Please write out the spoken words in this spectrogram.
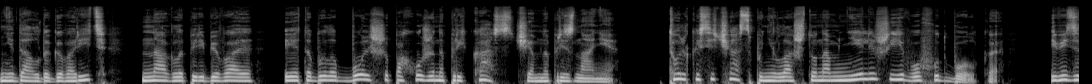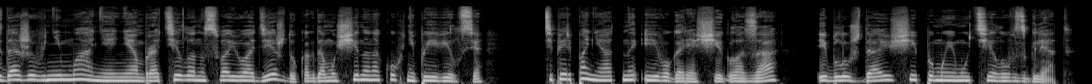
Не дал договорить, нагло перебивая и И это было больше похоже на приказ, чем на признание. Только сейчас поняла, что на мне лишь его футболка. И ведь даже внимания не обратила на свою одежду, когда мужчина на кухне появился. Теперь понятны и его горящие глаза, и блуждающий по моему телу взгляд.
